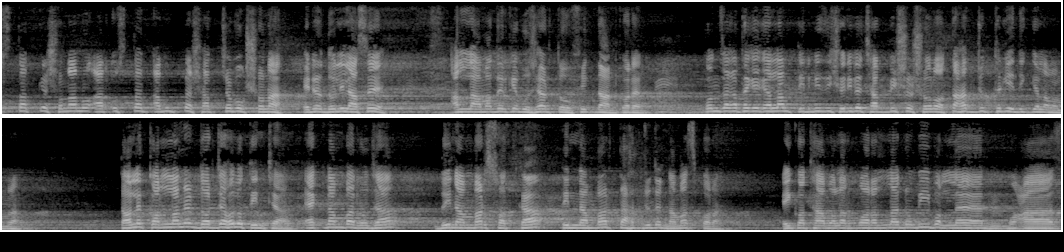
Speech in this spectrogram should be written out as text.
উস্তাদকে শোনানো আর উস্তাদ আমুকটা সাতচবক শোনা, এটার দলিল আছে? আল্লাহ আমাদেরকে বুঝার তৌফিক দান করেন। কোন জায়গা থেকে গেলাম? তিরমিজি শরীফে ছাব্বিশশো ষোলো। তাহাজুদ থেকে এদিক গেলাম আমরা। তাহলে কল্যাণের দরজা হলো তিনটা। এক নাম্বার রোজা, দুই নাম্বার সৎকা তিন নাম্বার তাহাজুদের নামাজ পড়া। এই কথা বলার পর আল্লাহ নবী বললেন, মুআজ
